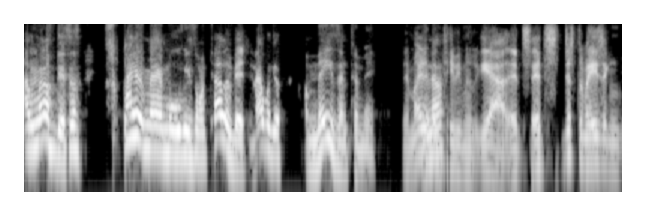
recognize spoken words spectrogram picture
I love this. This Spider-Man movies on television. That was just amazing to me. It might You have know? been TV movie. Yeah, it's it's just amazing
